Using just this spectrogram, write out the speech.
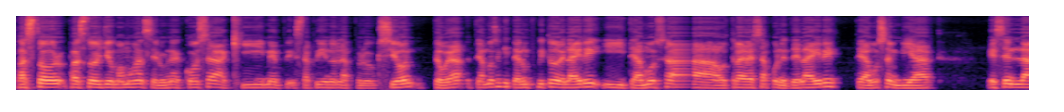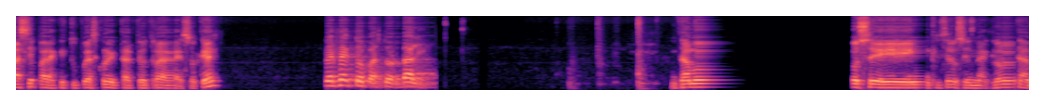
pastor, pastor, yo vamos a hacer una cosa. Aquí me está pidiendo la producción. Te, voy a, te vamos a quitar un poquito del aire y te vamos a otra vez a poner del aire. Te vamos a enviar ese enlace para que tú puedas conectarte otra vez, ¿ok? Perfecto, pastor, dale. Estamos en Cristianos en la Gloria,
